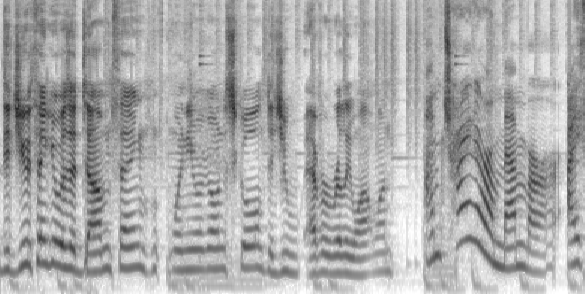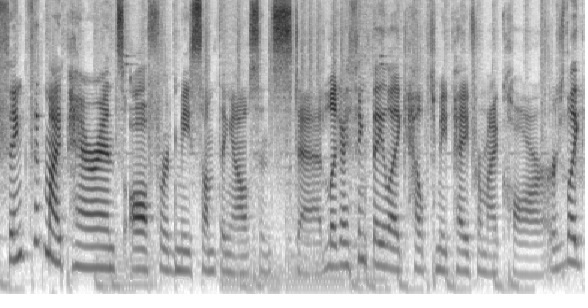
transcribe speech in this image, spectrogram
Did you think it was a dumb thing when you were going to school? Did you ever really want one? I'm trying to remember. I think that my parents offered me something else instead. Like I think they like helped me pay for my car or like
